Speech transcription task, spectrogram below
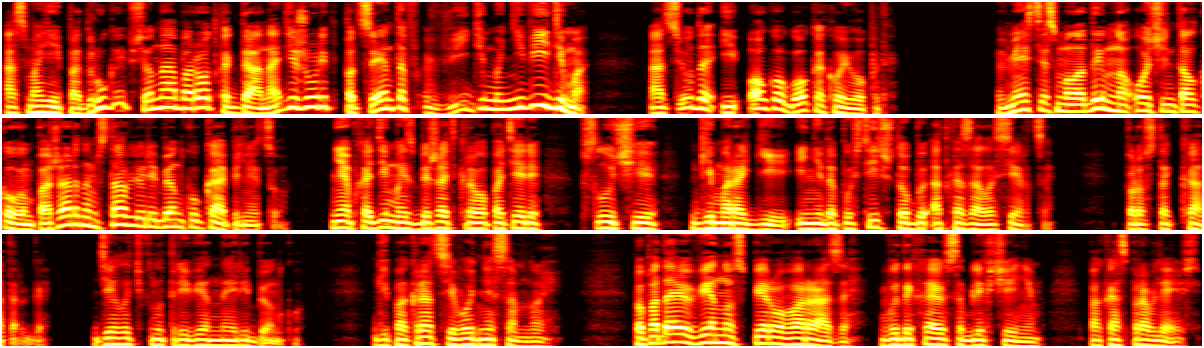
А с моей подругой все наоборот, когда она дежурит, пациентов видимо-невидимо. Отсюда и ого-го какой опыт. Вместе с молодым, но очень толковым пожарным ставлю ребенку капельницу. Необходимо избежать кровопотери в случае геморрагии и не допустить, чтобы отказало сердце. Просто каторга. Делать внутривенное ребенку. Гиппократ сегодня со мной. Попадаю в вену с первого раза, выдыхаю с облегчением, пока справляюсь.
